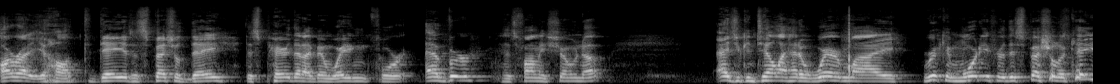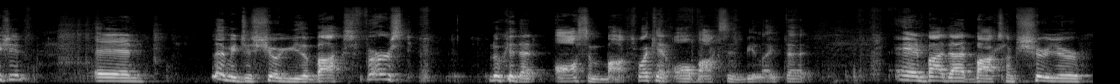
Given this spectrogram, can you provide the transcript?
All right, y'all. Today is a special day. This pair that I've been waiting for forever has finally shown up. As you can tell, I had to wear my Rick and Morty for this special occasion. And let me just show you the box first. Look at that awesome box. Why can't all boxes be like that? And by that box, I'm sure you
